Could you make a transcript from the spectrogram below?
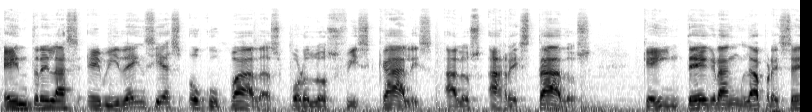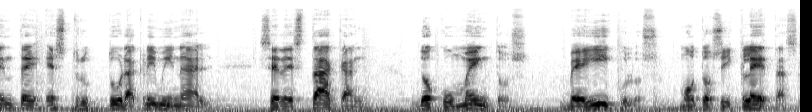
Entre las evidencias ocupadas por los fiscales a los arrestados que integran la presente estructura criminal se destacan documentos, vehículos, motocicletas,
